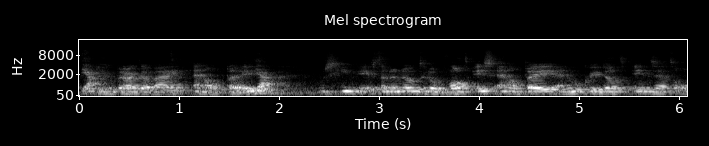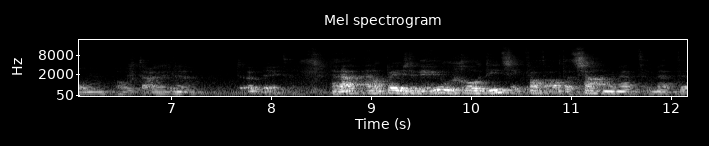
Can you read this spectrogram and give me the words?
Je gebruikt daarbij NLP. Misschien eerst aan de noten op wat is NLP en hoe kun je dat inzetten om overtuigingen updaten. Ja, NLP is natuurlijk een heel groot iets. Ik vat altijd samen met, met uh,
